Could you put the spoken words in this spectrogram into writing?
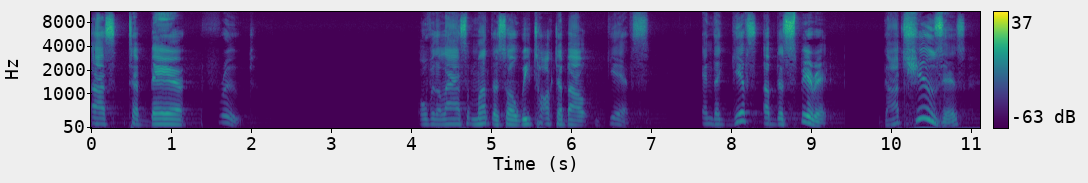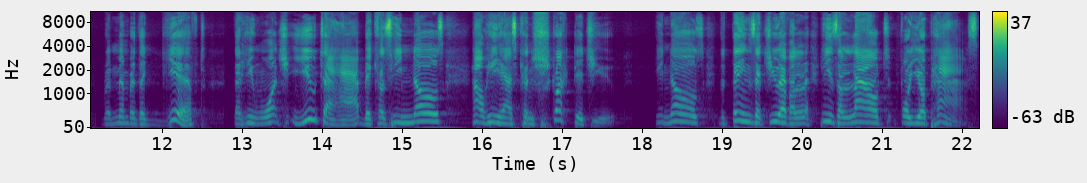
us to bear fruit. Over the last month or so, we talked about gifts. And the gifts of the Spirit, God chooses, remember the gift that he wants you to have because he knows how he has constructed you. He knows the things that you have he's allowed for your past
